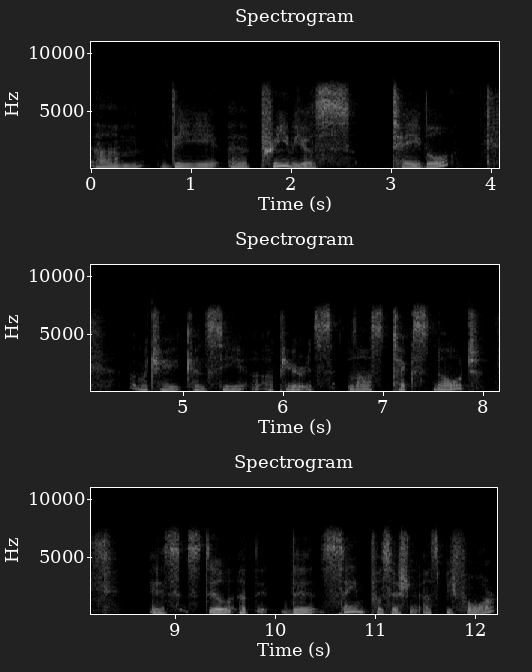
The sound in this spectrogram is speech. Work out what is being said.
um, the uh, previous table, which you can see up here, its last text node, is still at the same position as before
